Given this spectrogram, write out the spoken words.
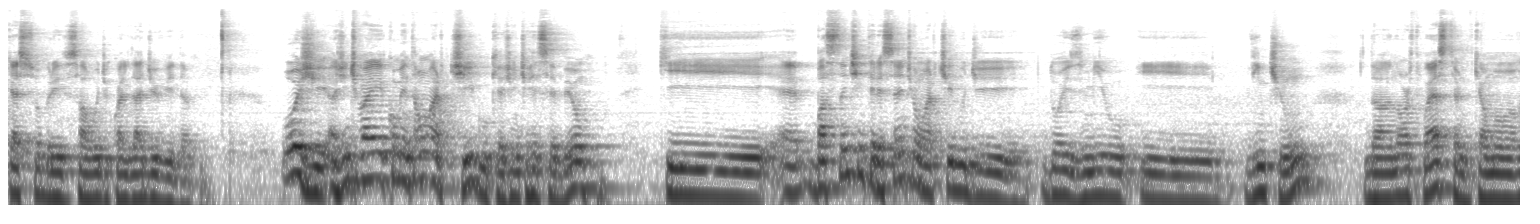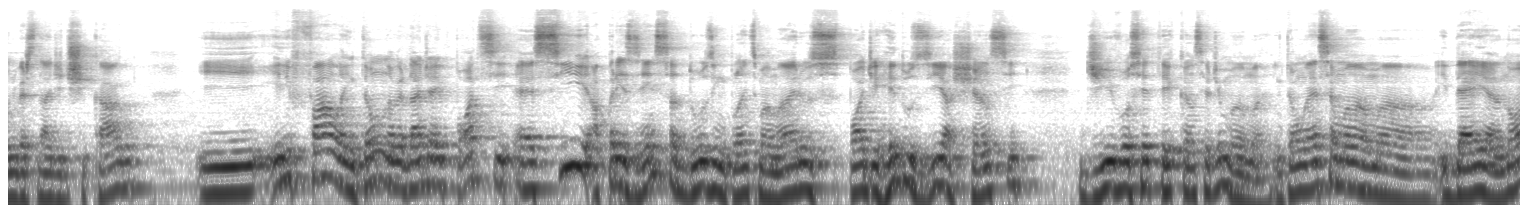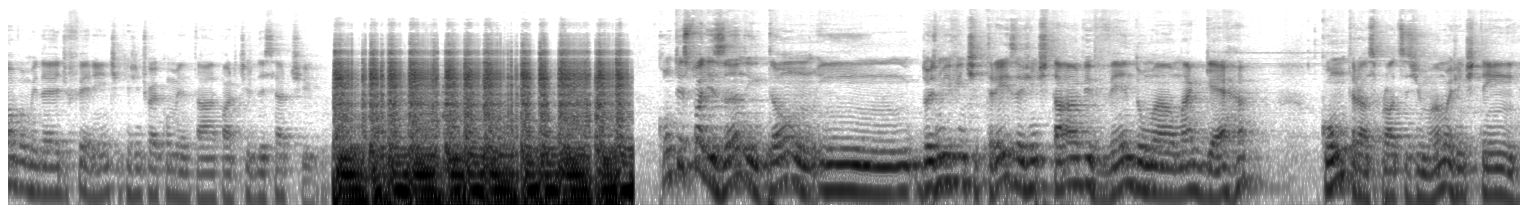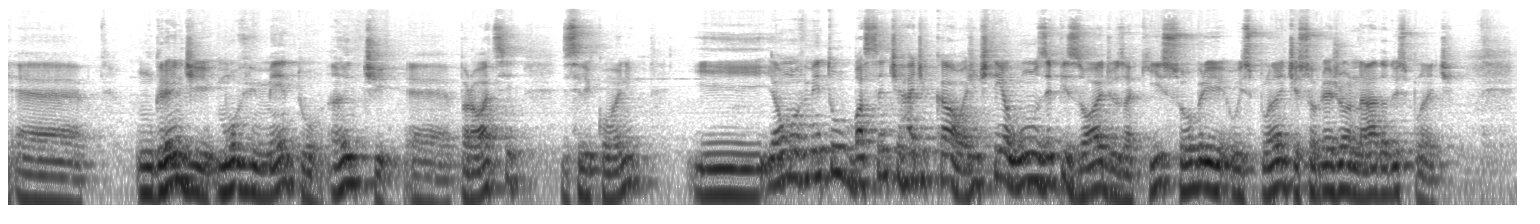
podcast sobre saúde e qualidade de vida. Hoje a gente vai comentar um artigo que a gente recebeu que é bastante interessante, é um artigo de 2021 da Northwestern, que é uma universidade de Chicago, e ele fala então, na verdade, a hipótese é se a presença dos implantes mamários pode reduzir a chance de você ter câncer de mama. Então essa é uma, uma ideia nova, uma ideia diferente que a gente vai comentar a partir desse artigo. Contextualizando, então, em 2023 a gente está vivendo uma, uma guerra contra as próteses de mama. A gente tem é, um grande movimento anti-prótese é, de silicone e é um movimento bastante radical. A gente tem alguns episódios aqui sobre o explante, sobre a jornada do explante.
